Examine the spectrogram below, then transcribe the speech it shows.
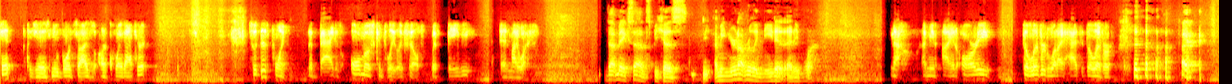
fit because you know, his newborn sizes aren't quite accurate. So at this point, the bag is almost completely filled with baby and my wife. That makes sense because I mean you're not really needed anymore. No, I mean I had already delivered what I had to deliver,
